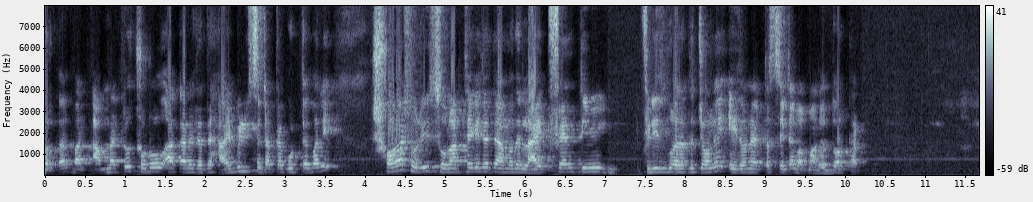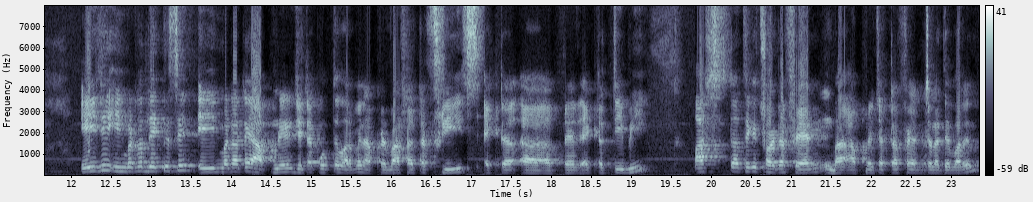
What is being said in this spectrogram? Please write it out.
দরকার বাট আমরা একটু ছোট আকারে যাতে হাইব্রিড সেটআপটা করতে পারি, সরাসরি সোলার থেকে যাতে আমাদের লাইট ফ্যান টিভি ফ্রিজগুলো যাতে চলে, এই ধরনের একটা সেটআপ আপনাদের দরকার। এই যে ইনভার্টার দেখতেছেন, এই ইনভার্টারটা আপনি যেটা করতে পারবেন, আপনার বাসায় একটা ফ্রিজ একটা আপনার একটা টিভি পাঁচটা থেকে ছয়টা ফ্যান বা আপনি চারটা ফ্যান চালাতে পারেন।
